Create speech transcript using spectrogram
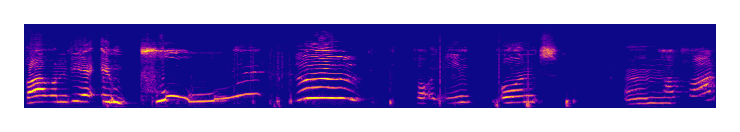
waren wir im Pool äh, von ihm und ähm, Radfahren?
